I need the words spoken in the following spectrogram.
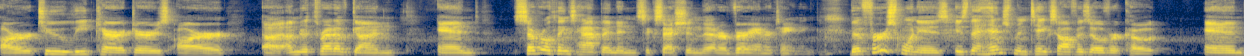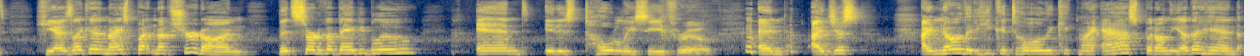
our two lead characters are uh, under threat of gun, and several things happen in succession that are very entertaining. The first one is is the henchman takes off his overcoat and he has like a nice button up shirt on that's sort of a baby blue and it is totally see through. and I just, I know that he could totally kick my ass, but on the other hand,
